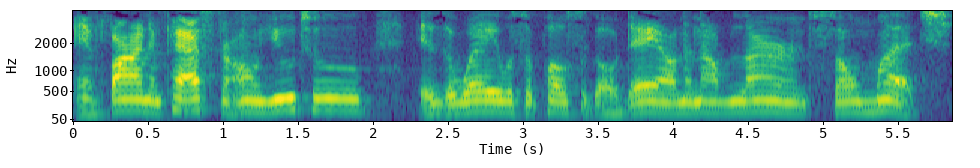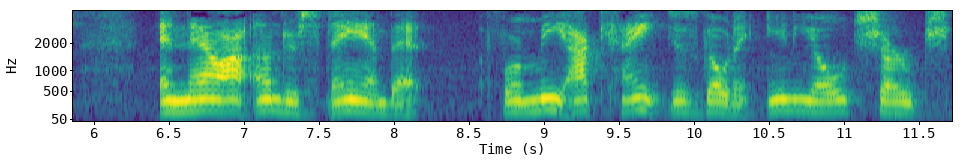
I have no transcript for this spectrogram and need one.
and finding pastor on YouTube is the way it was supposed to go down and I've learned so much. And now I understand that for me, I can't just go to any old church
